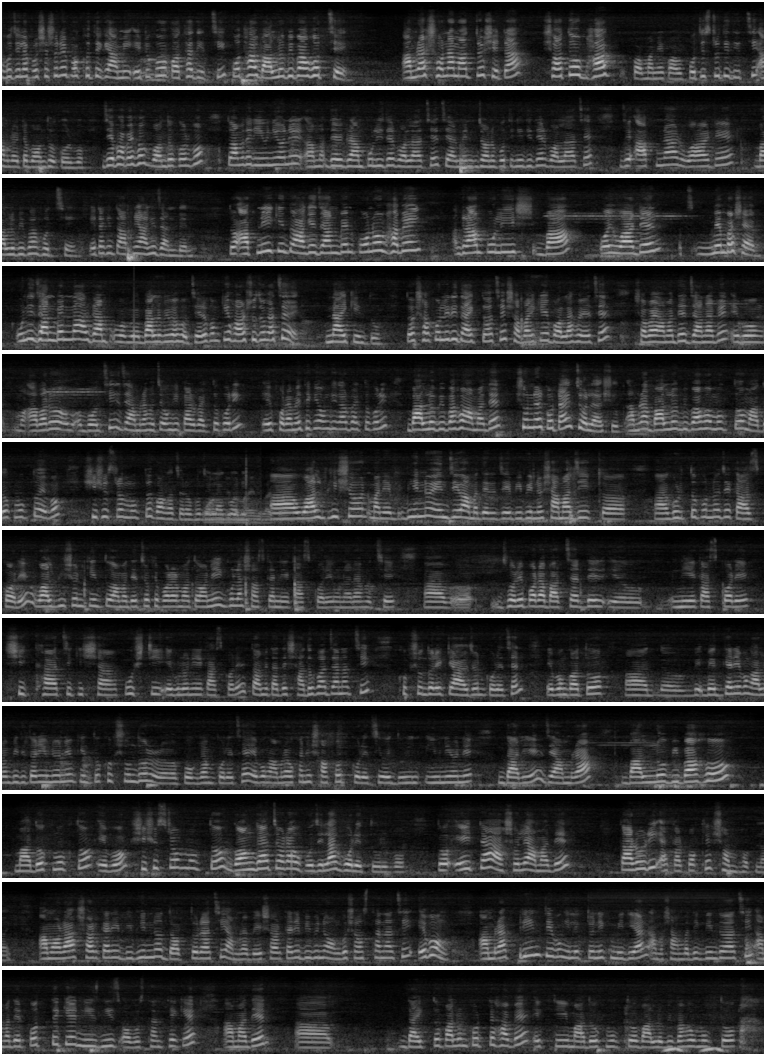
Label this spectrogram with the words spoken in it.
উপজেলা প্রশাসনের পক্ষ থেকে আমি এটুকুও কথা দিচ্ছি। কোথাও বাল্যবিবাহ হচ্ছে, আমরা শোনা মাত্র সেটা, শতভাগ মানে প্রতিশ্রুতি দিচ্ছি, আমরা এটা বন্ধ করব। যেভাবে হোক বন্ধ করব। তো আমাদের ইউনিয়নে, আমাদের গ্রাম পুলিশদের বলা আছে, চেয়ারম্যান, জনপ্রতিনিধিদের বলা আছে যে আপনার ওয়ার্ডে বাল্যবিবাহ হচ্ছে। এটা কিন্তু আপনি আগে জানবেন। তো আপনিই কিন্তু আগে জানবেন কোনোভাবেই গ্রাম পুলিশ বা ওই ওয়ার্ডের মেম্বার সাহেব, উনি জানবেন না আর গ্রাম বাল্যবিবাহ হচ্ছে। এরকম কি হওয়ার সুযোগ আছে? নাই কিন্তু। তো সকলেরই দায়িত্ব আছে, সবাইকে বলা হয়েছে, সবাই আমাদের জানাবে এবং আবারও বলছি যে আমরা হচ্ছে অঙ্গীকার ব্যক্ত করি, এই ফোরামে থেকে অঙ্গীকার ব্যক্ত করি বাল্যবিবাহ আমাদের শূন্যের কোটায় চলে আসুক। আমরা বাল্যবিবাহ মুক্ত, মাদক মুক্ত এবং শিশুশ্রম মুক্ত গঙ্গাচড়া উপজেলা করি ওয়ার্ল্ড ভিশন মানে বিভিন্ন এনজিও আমাদের যে বিভিন্ন সামাজিক গুরুত্বপূর্ণ যে কাজ করে ওয়ার্ল্ড ভিশন কিন্তু আমাদের চোখে পড়ার মতো অনেকগুলা সংস্কার নিয়ে কাজ করে। ওনারা হচ্ছে ঝরে পড়া বাচ্চাদের নিয়ে কাজ করে শিক্ষা চিকিৎসা পুষ্টি এগুলো নিয়ে কাজ করে। তো আমি তাদের সাধুবাদ জানাচ্ছি। খুব সুন্দর একটি আয়োজন করেছেন এবং গত আহ, এবং আলম আলমবিদিতর ইউনিয়নেও কিন্তু খুব সুন্দর প্রোগ্রাম করেছে এবং আমরা ওখানে শপথ করেছি ওই দুই ইউনিয়নে দাঁড়িয়ে যে আমরা বাল্য বিবাহ মাদক মুক্ত এবং শিশুশ্রম মুক্ত গঙ্গাচড়া উপজেলা গড়ে তুলব। তো এইটা আসলে আমাদের কারোরই একার পক্ষে সম্ভব নয়। আমরা সরকারি বিভিন্ন দপ্তর আছি, আমরা বেসরকারি বিভিন্ন অঙ্গসংস্থান আছি এবং আমরা প্রিন্ট এবং ইলেকট্রনিক মিডিয়ার আমরা সাংবাদিকবৃন্দ আছি। আমাদের প্রত্যেকের নিজ নিজ অবস্থান থেকে আমাদের দায়িত্ব পালন করতে হবে। একটি মাদক মুক্ত বাল্যবিবাহ মুক্ত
